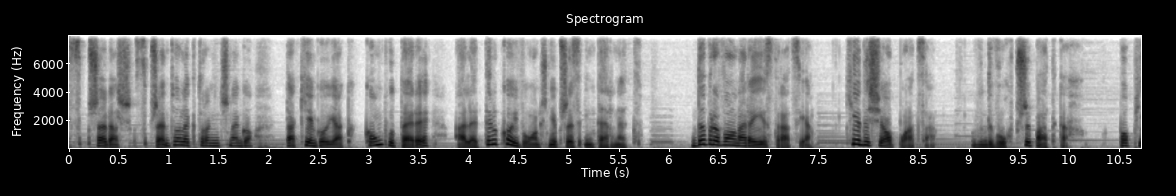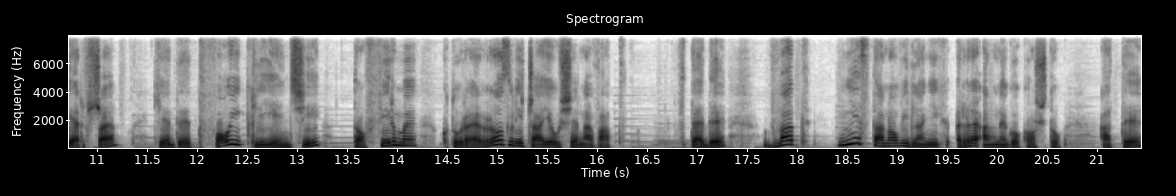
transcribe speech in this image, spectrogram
sprzedaż sprzętu elektronicznego, takiego jak komputery, ale tylko i wyłącznie przez internet. Dobrowolna rejestracja. Kiedy się opłaca? W dwóch przypadkach. Po pierwsze, kiedy Twoi klienci to firmy, które rozliczają się na VAT. Wtedy VAT nie stanowi dla nich realnego kosztu, a Ty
